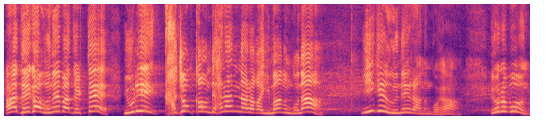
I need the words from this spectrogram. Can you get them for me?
아, 내가 은혜 받을 때 우리 가정 가운데 하나님 나라가 임하는구나. 이게 은혜라는 거야. 여러분,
